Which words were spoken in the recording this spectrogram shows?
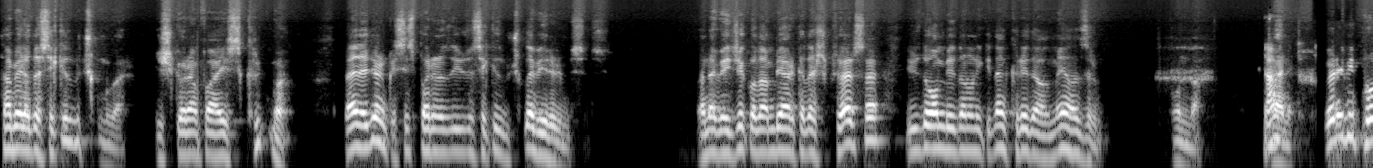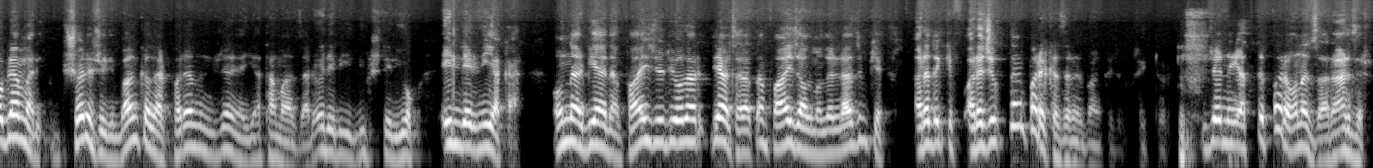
tabelada 8,5 mu var? İş gören faiz 40 mı? Ben de diyorum ki siz paranızı %8,5'la verir misiniz? Bana verecek olan bir arkadaşlık sorarsa %11'den 12'den kredi almaya hazırım. Ondan. Ya, Yani böyle bir problem var. Şöyle söyleyeyim bankalar paranın üzerine yatamazlar. Öyle bir lüksleri yok. Ellerini yakar. Onlar bir yerden faiz ödüyorlar. Diğer taraftan faiz almaları lazım ki aradaki aracılıktan para kazanır bankacılık sektörü. Üzerine yattığı para ona zarardır.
